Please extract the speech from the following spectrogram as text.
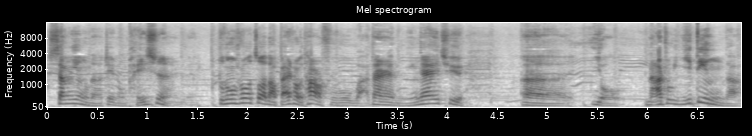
相应的这种培训，不能说做到白手套服务吧，但是你应该去呃有拿出一定的。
